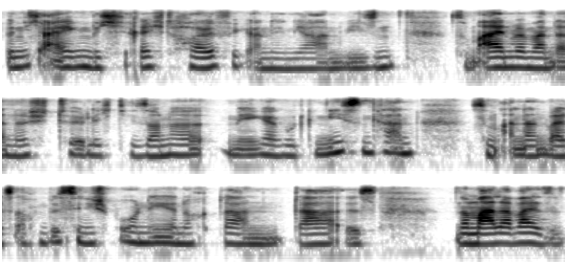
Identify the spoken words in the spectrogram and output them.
bin ich eigentlich recht häufig an den Jahnwiesen. Zum einen, wenn man dann natürlich die Sonne mega gut genießen kann. Zum anderen, weil es auch ein bisschen die Spurnähe noch dann da ist. Normalerweise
